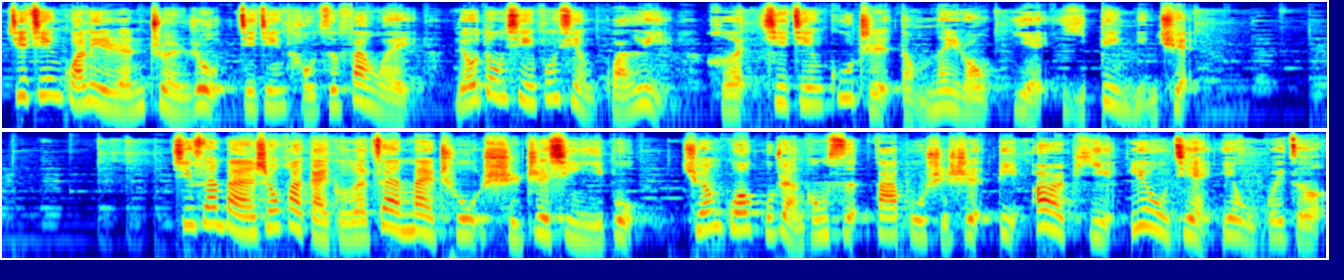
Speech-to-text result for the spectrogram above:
基金管理人准入基金投资范围、流动性风险管理和基金估值等内容也一并明确。新三板深化改革再迈出实质性一步，全国股转公司发布实施第二批六件业务规则，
